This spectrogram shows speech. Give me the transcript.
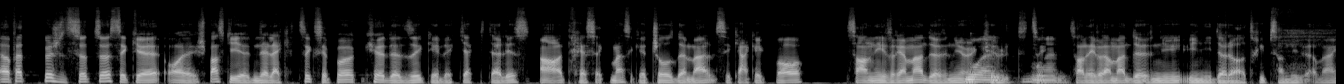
En fait, pourquoi je dis ça, ça c'est que je pense qu'il y a de la critique, c'est pas que de dire que le capitalisme, intrinsèquement, c'est quelque chose de mal, c'est qu'en quelque part, ça en est vraiment devenu un culte. Ça en est vraiment devenu une idolâtrie, puis ça en est vraiment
